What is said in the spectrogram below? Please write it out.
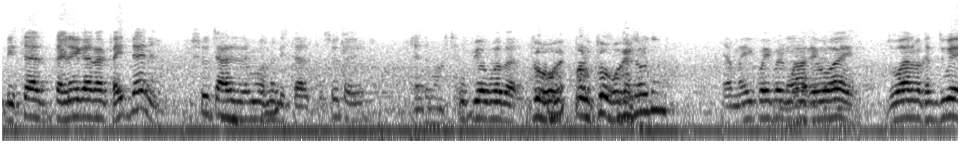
ડિસ્ચાર્જ ત્રણેય કલાક થઈ જ જાય ને શું ચાર્જ મોહ નો ડિસ્ચાર્જ શું થયું? ઉપયોગ વગર. પણ ઉપયોગ વગર. એમાં કોઈ પણ માણસ એવો હોય જોવાનો વખત જુએ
